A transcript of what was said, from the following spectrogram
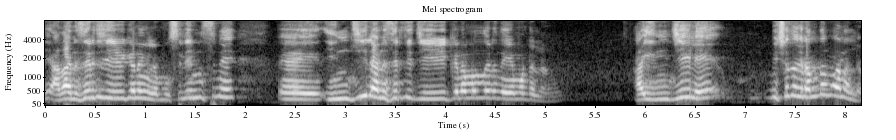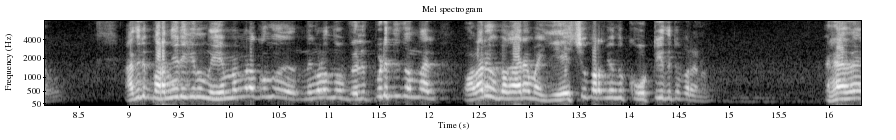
അതനുസരിച്ച് ജീവിക്കണമെങ്കിൽ മുസ്ലിംസിന് ഇഞ്ചിയിലനുസരിച്ച് ജീവിക്കണമെന്നൊരു നിയമമുണ്ടല്ലോ. ആ ഇഞ്ചിയിൽ വിശുദ്ധ ഗ്രന്ഥമാണല്ലോ. അതിൽ പറഞ്ഞിരിക്കുന്ന നിയമങ്ങളൊക്കെ ഒന്ന് നിങ്ങളൊന്ന് വെളിപ്പെടുത്തി തന്നാൽ വളരെ ഉപകാരമായി. യേശു പറഞ്ഞൊന്ന് കോട്ട് ചെയ്തിട്ട് പറയണം. അല്ലാതെ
